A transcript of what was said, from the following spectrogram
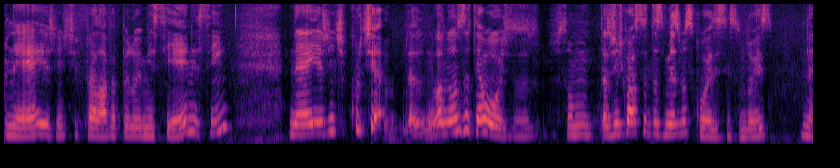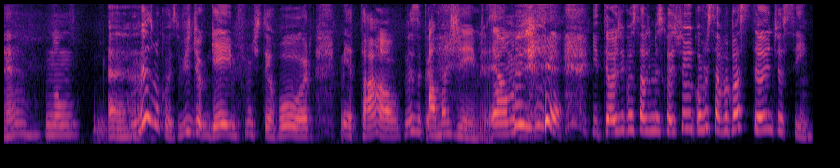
Né, e a gente falava pelo MSN, assim, né, e a gente curtia, nós até hoje, somos, a gente gosta das mesmas coisas, assim, são dois, né, não, Aham. mesma coisa, videogame, filme de terror, metal, mesma coisa. Almas gêmeas. É uma... então a gente gostava das mesmas coisas, a gente conversava bastante, assim,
